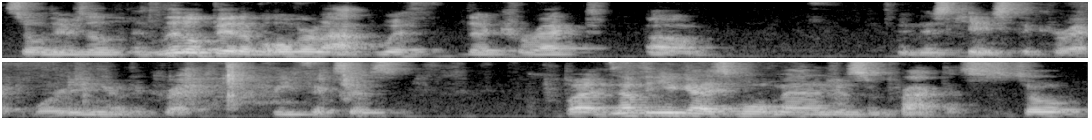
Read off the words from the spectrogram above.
So there's a, a little bit of overlap with the correct, um, in this case, the correct wording or the correct prefixes. But nothing you guys won't manage with some practice. So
